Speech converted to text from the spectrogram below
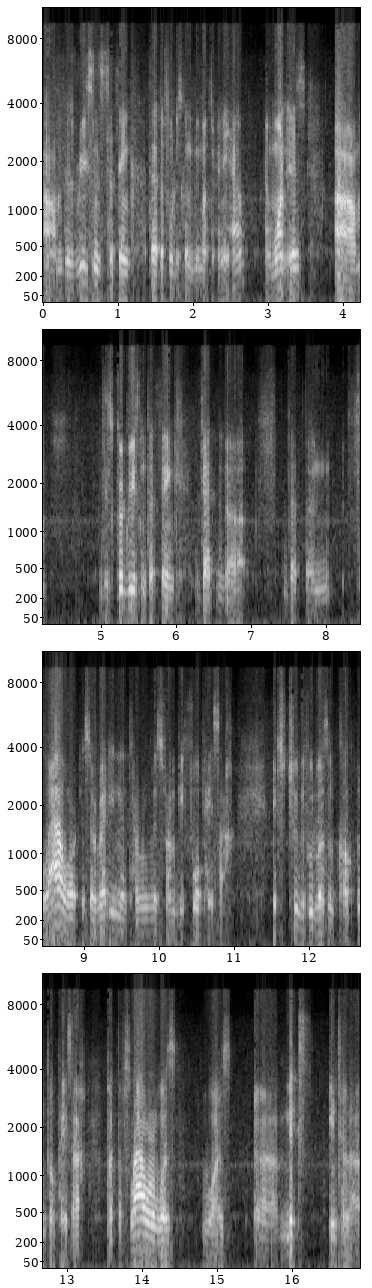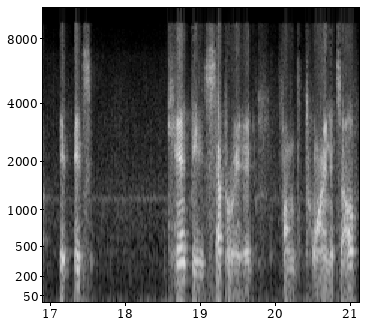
um, there's reasons to think that the food is going to be mutar anyhow. And one is um, there's good reason to think that the that the flour is already in the taruvis from before Pesach. It's true the food wasn't cooked until Pesach, but the flour was was uh, mixed into the. It, it's can't be separated from the twine itself,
